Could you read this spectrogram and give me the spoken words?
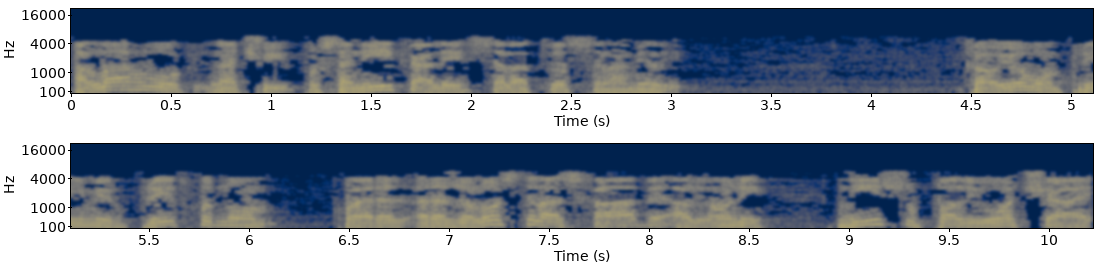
Allahovog, znači poslanika, ali salatu wasalam, jeli, kao i ovom primjeru prethodnom, koja je ražalostila shabe, ali oni nisu pali u očaj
